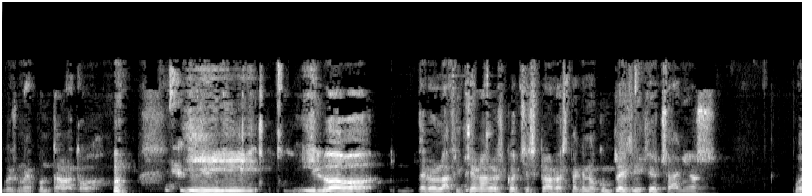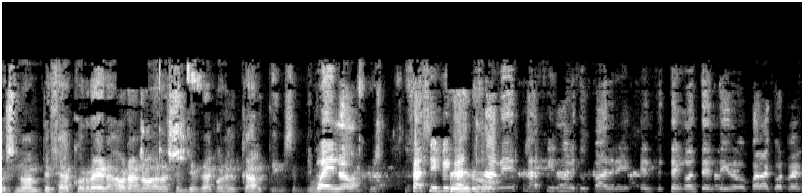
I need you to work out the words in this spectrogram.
pues me apuntaba a todo. y, y, luego, pero la afición a los coches, claro, hasta que no cumples 18 años, pues no empecé a correr, ahora no, ahora se empieza con el karting. Se bueno, falsificaste una vez la firma de tu padre, tengo entendido, para correr.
